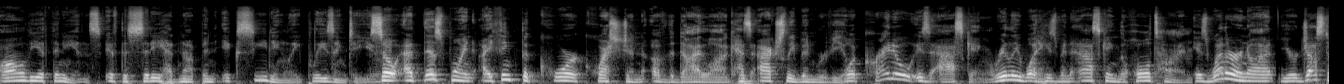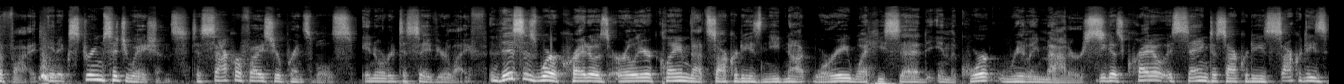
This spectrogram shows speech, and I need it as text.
all the Athenians if the city had not been exceedingly pleasing to you. So at this point, I think the core question of the dialogue has actually been revealed. What Crito is asking, really what he's been asking the whole time, is whether or not you're justified in extreme situations to sacrifice your principles in order to save your life. This is where Crito's earlier claim that Socrates need not worry what he said in the court really matters. Because Crito is saying to Socrates, Socrates,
